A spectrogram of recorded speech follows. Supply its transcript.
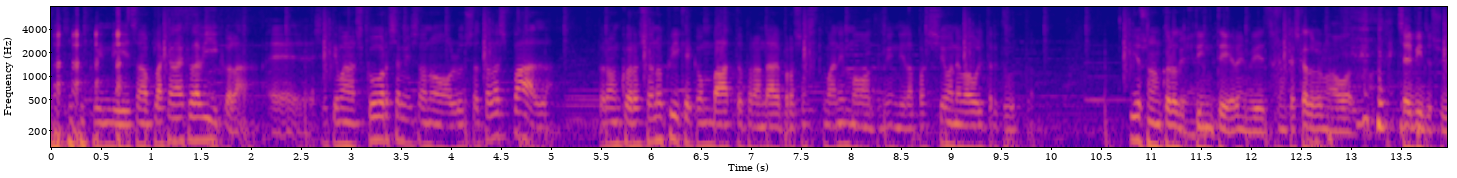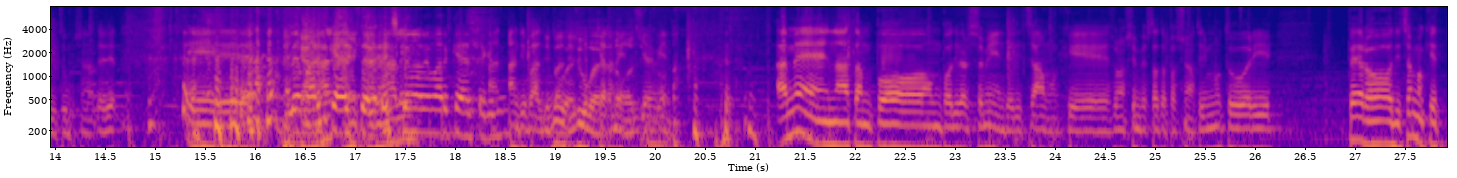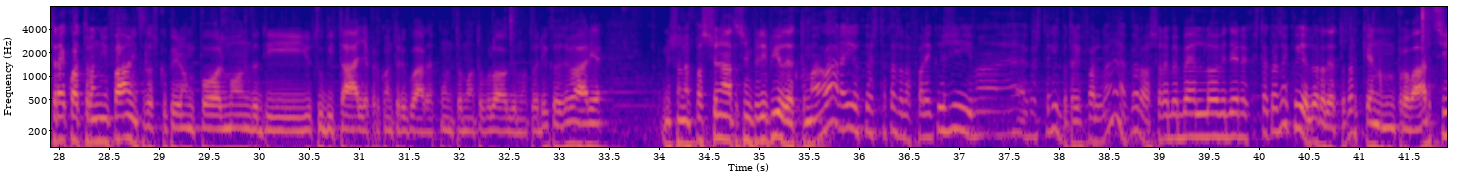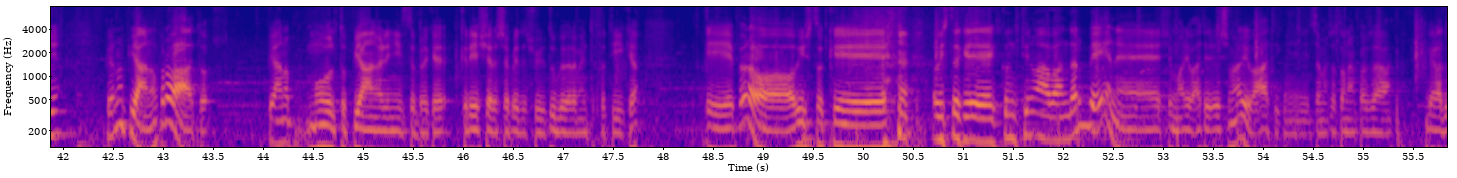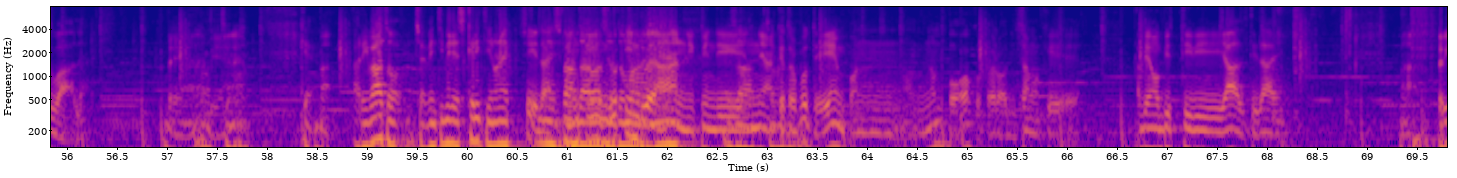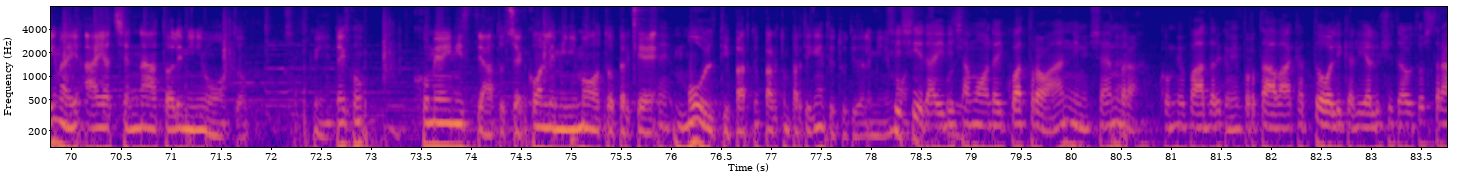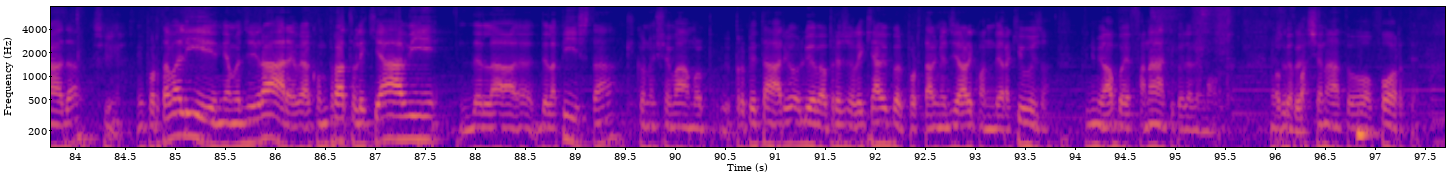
Quindi c'ho una placca nella clavicola, e settimana scorsa mi sono lussato la spalla, però ancora sono qui che combatto per andare la prossima settimana in moto, quindi la passione va oltre tutto. Io sono ancora Bene, tutto intero invece, sono cascato solo una volta. C'è il video su YouTube se andate a vedere. E... le marchette, escono le marchette. così. Antibaldi Antibaldi 2, due, chiaramente, logico. chiaramente. A me è nata un po', un po' diversamente, diciamo che sono sempre stato appassionato di motori, però diciamo che 3-4 anni fa ho iniziato a scoprire un po' il mondo di YouTube Italia per quanto riguarda appunto motovlog, motori, cose varie. Mi sono appassionato sempre di più, ho detto ma guarda io questa cosa la farei così, ma eh, questa qui potrei farla, eh, però sarebbe bello vedere questa cosa qui, allora ho detto perché non provarci? Piano piano ho provato, piano, molto piano all'inizio perché crescere sapete su YouTube è veramente fatica, e però ho visto, che, ho visto che continuava ad andare bene, siamo arrivati dove siamo arrivati, quindi diciamo è stata una cosa graduale. Bene, bene. Che Ma- arrivato, cioè 20.000 iscritti non è Sì, non dai, da in, in- domani. in due eh. anni, quindi Esatto. neanche troppo tempo, non, non poco, però diciamo che abbiamo obiettivi alti, dai. Ma prima hai accennato alle minimoto. Quindi te com- come hai iniziato? Cioè con le minimoto? Perché Sì. molti part- partono praticamente tutti dalle minimoto. Sì, sì, dai, diciamo dai 4 anni mi sembra, Eh. con mio padre che mi portava a Cattolica lì all'uscita dell'autostrada. Sì. Mi portava lì, andiamo a girare, aveva comprato le chiavi della, della pista, che conoscevamo il, proprietario, lui aveva preso le chiavi per portarmi a girare quando era chiusa. Quindi mio babbo è fanatico delle moto, proprio appassionato forte.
